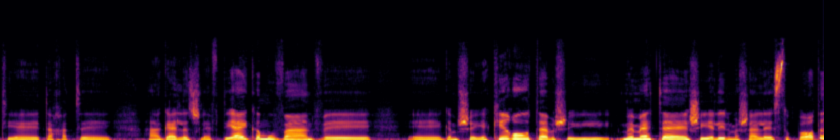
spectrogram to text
תהיה תחת הגיידלנס של ה-FDA כמובן, ו... גם שיכירו אותה, ושהיא באמת, שיהיה לי למשל סופורט 24-7,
